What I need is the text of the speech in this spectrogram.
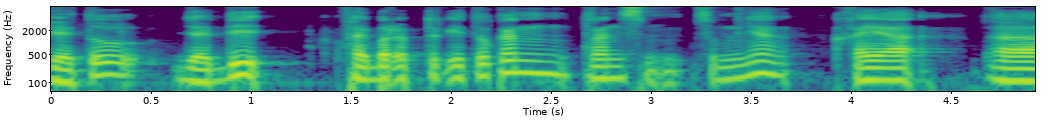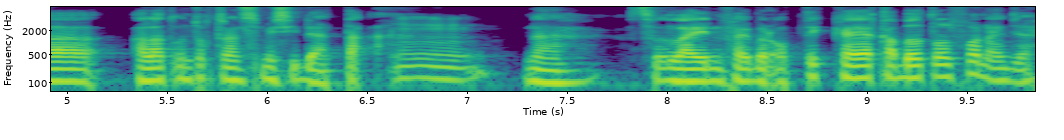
Yaitu jadi fiber optic itu kan trans sebenarnya kayak eh, alat untuk transmisi data. Hmm. Nah, selain fiber optik kayak kabel telepon aja.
